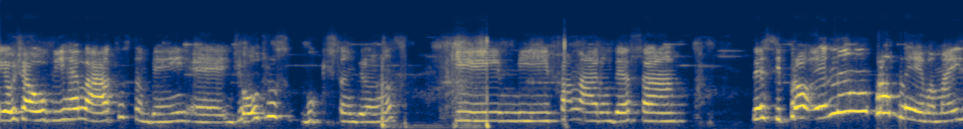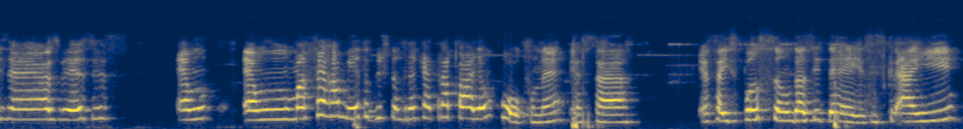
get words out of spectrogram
e eu já ouvi relatos também é, de outros bookstagrams que me falaram dessa desse pro, é, não um problema, mas é às vezes é, um, é uma ferramenta do Instagram que atrapalha um pouco, né? Essa essa expansão das ideias. Aí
